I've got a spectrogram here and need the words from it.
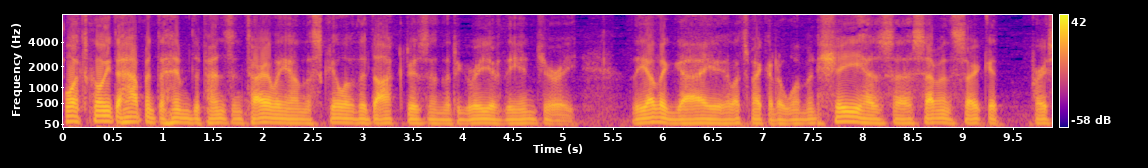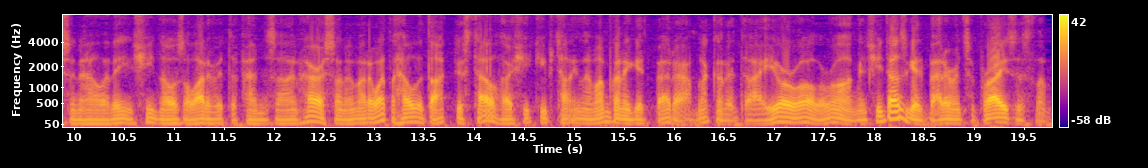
What's going to happen to him depends entirely on the skill of the doctors and the degree of the injury. The other guy, let's make it a woman, she has a Seventh Circuit personality. And she knows a lot of it depends on her. So no matter what the hell the doctors tell her, she keeps telling them, I'm going to get better. I'm not going to die. You're all wrong. And she does get better and surprises them.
